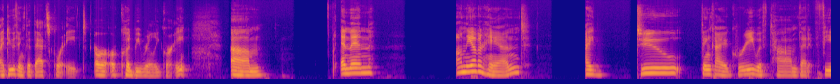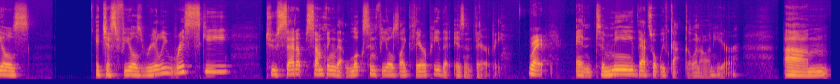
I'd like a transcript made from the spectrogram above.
I do think that that's great or, or could be really great. Um, and then on the other hand, I do think I agree with Tom that it feels, it just feels really risky to set up something that looks and feels like therapy that isn't therapy. Right. And to me, that's what we've got going on here. Um,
